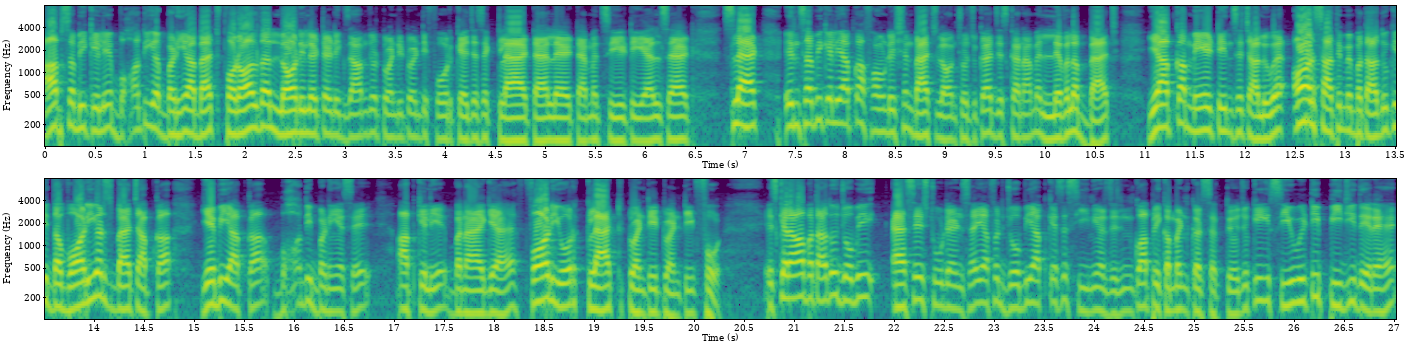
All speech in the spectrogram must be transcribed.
आप सभी के लिए बहुत ही बढ़िया batch for all the law related exam जो 2024 के, जैसे CLAT AILET M H C T LSAT SLAT इन सभी के लिए आपका फाउंडेशन बैच लॉन्च हो चुका है, जिसका नाम है लेवल अप बैच ये आपका मे एटीन से चालू है। और साथ ही मैं बता दूँ कि द वॉरियर्स बैच आपका, ये भी आपका बहुत ही बढ़िया से आपके लिए बनाया गया है फॉर योर क्लैट 2024 इसके अलावा बता दो, जो भी ऐसे स्टूडेंट्स हैं या फिर जो भी आपके ऐसे सीनियर्स हैं, जिनको आप रिकमेंड कर सकते हो, जो कि सी यू पीजी दे रहे हैं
